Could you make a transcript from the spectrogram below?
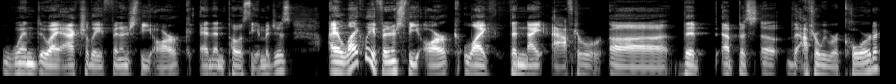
when do I actually finish the arc and then post the images. I likely finish the arc like the night after uh the episode after we record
